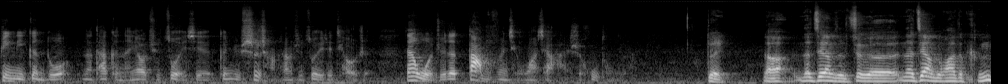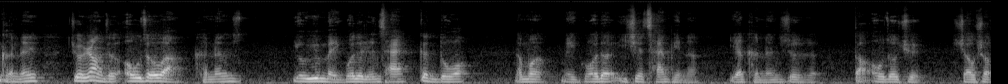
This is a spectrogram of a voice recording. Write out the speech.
病例更多，那他可能要去做一些根据市场上去做一些调整，但我觉得大部分情况下还是互通的。对，啊，那这样子这个那这样的话，很可能就让这个欧洲啊，可能由于美国的人才更多，那么美国的一些产品呢？也可能就是到欧洲去销售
